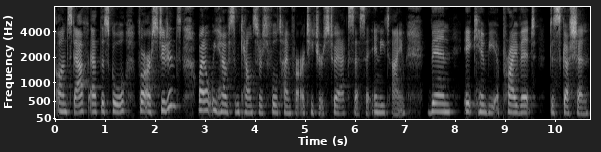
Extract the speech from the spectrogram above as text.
on staff at the school for our students. Why don't we have some counselors full time for our teachers to access at any time? Then it can be a private discussion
